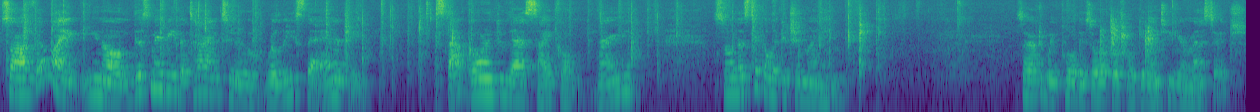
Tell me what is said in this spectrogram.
So I feel like, you know, this may be the time to release that energy. Stop going through that cycle, right? So let's take a look at your money. So after we pull these oracles, we'll get into your message.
